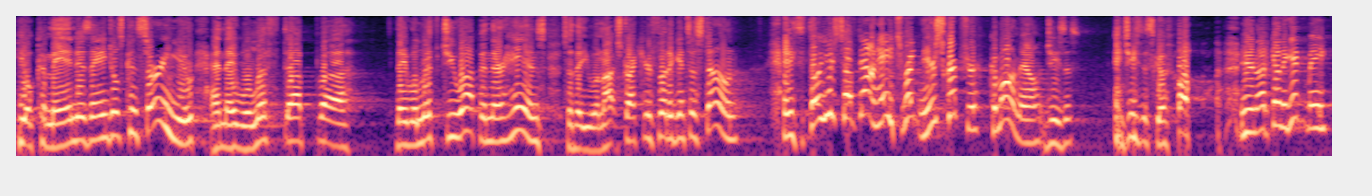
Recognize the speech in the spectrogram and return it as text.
he'll command his angels concerning you, and they will lift up, uh, they will lift you up in their hands, so that you will not strike your foot against a stone. And he said, Throw yourself down. Hey, it's written. Here's scripture. Come on now, Jesus. And Jesus goes, Oh, you're not going to get me.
